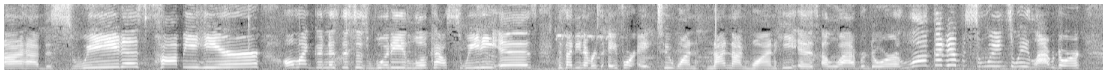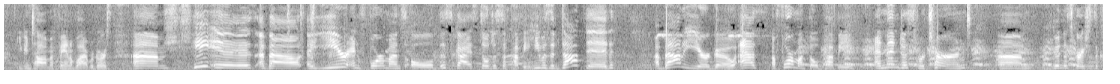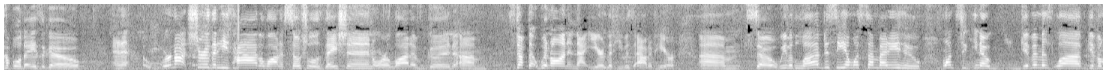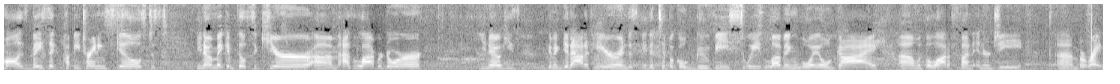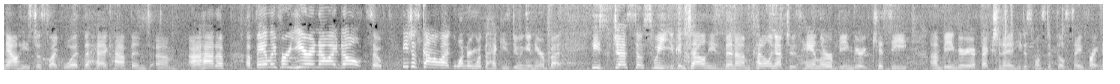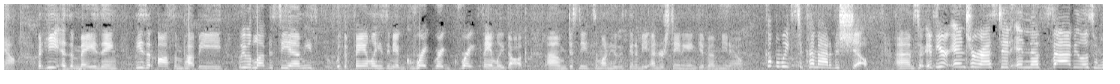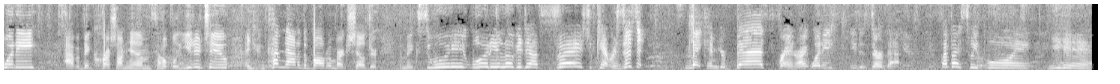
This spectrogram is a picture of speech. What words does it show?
I have the sweetest puppy here. Oh my goodness, this is Woodie. Look how sweet he is. His ID number is A4821991. He is a Labrador. Look at him, sweet, sweet Labrador. You can tell I'm a fan of Labradors. Um, he is about a year and four months old. This guy is still just a puppy. He was adopted about a year ago as a four month old puppy and then just returned, um, goodness gracious, a couple of days ago. And it, we're not sure that he's had a lot of socialization or a lot of good um, stuff that went on in that year that he was out of here. Um, so we would love to see him with somebody who wants to, you know, give him his love, give him all his basic puppy training skills, just, you know, make him feel secure. Um, as a Labrador, you know, he's gonna get out of here and just be the typical goofy, sweet, loving, loyal guy um, with a lot of fun energy. Um, but right now he's just like, what the heck happened? Um, I had a, a family for a year and now I don't. So he's just kind of like wondering what the heck he's doing in here. But he's just so sweet. You can tell he's been um, cuddling up to his handler, being very kissy, um, being very affectionate. He just wants to feel safe right now. But he is amazing. He's an awesome puppy. We would love to see him. He's with the family. He's gonna be a great, great, great family dog. Um, just need someone who's gonna be understanding and give him, you know, a couple weeks to come out of his shell. Um, so if you're interested in the fabulous Woodie, I have a big crush on him, so hopefully you do too. And you can come down to the Baldwin Park shelter and make sweet Woodie look at that face. You can't resist it. Make him your best friend, right, Woodie? You deserve that. Bye-bye, sweet boy. Yeah.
